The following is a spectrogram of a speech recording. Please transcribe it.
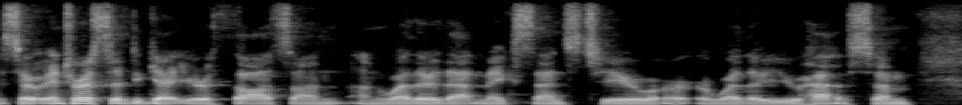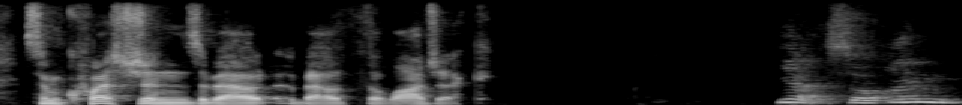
so interested to get your thoughts on on whether that makes sense to you, or, or whether you have some some questions about about the logic. Yeah, so I'm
